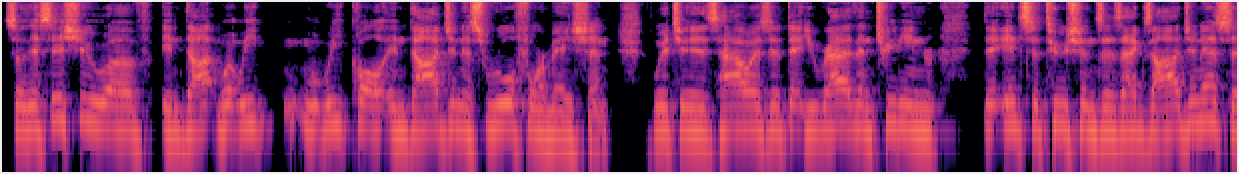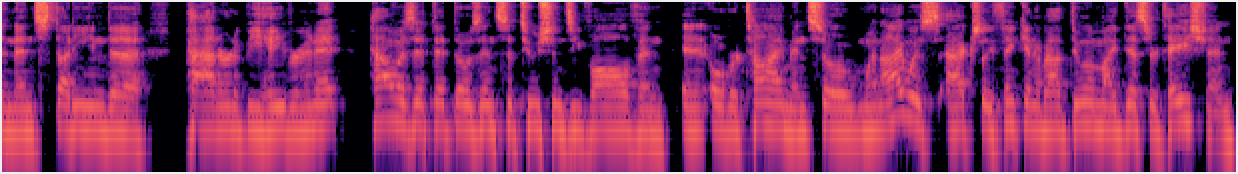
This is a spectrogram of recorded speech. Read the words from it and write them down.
So this issue of endo- what we what we call endogenous rule formation, which is how is it that you rather than treating the institutions as exogenous and then studying the pattern of behavior in it, how is it that those institutions evolve and, and over time? And so when I was actually thinking about doing my dissertation,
